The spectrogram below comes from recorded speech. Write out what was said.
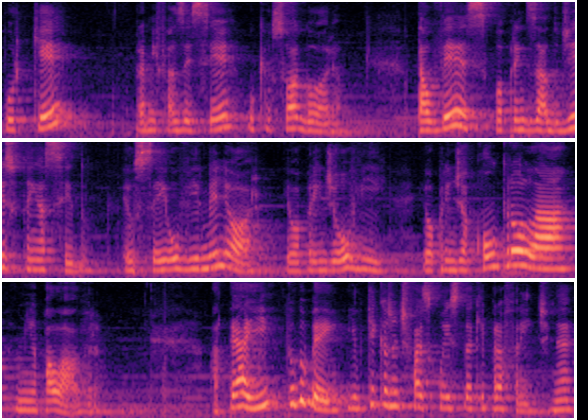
Por quê? Para me fazer ser o que eu sou agora. Talvez o aprendizado disso tenha sido, eu sei ouvir melhor, eu aprendi a ouvir, eu aprendi a controlar a minha palavra. Até aí, tudo bem. E o que, que a gente faz com isso daqui para frente, né?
